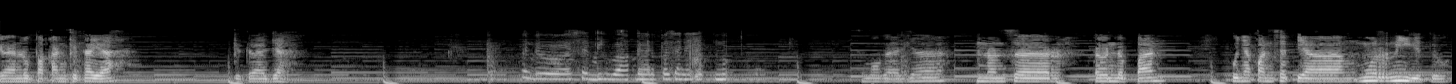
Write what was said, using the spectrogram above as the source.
jangan lupakan kita ya gitu aja Aduh, sedih banget dengan pesannya Ibnu. semoga aja announcer tahun depan punya konsep yang murni gitu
